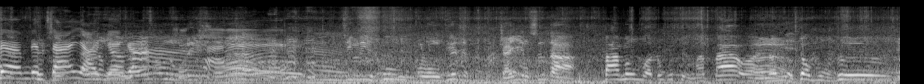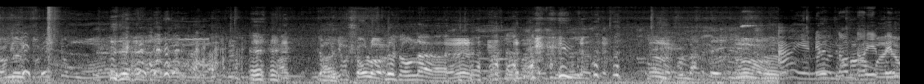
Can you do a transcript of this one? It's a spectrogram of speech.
đem đem trái vào cho cậu. Chính lý khu cầu long thiết. Trái yên sư đà ba mông một trong cái tử mà ba rồi nó nhảy cho mù thư. Cho lên cho nhảy cho mù cho giống số rồi nó số là à giờ nếu mình đông đợi bên nó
